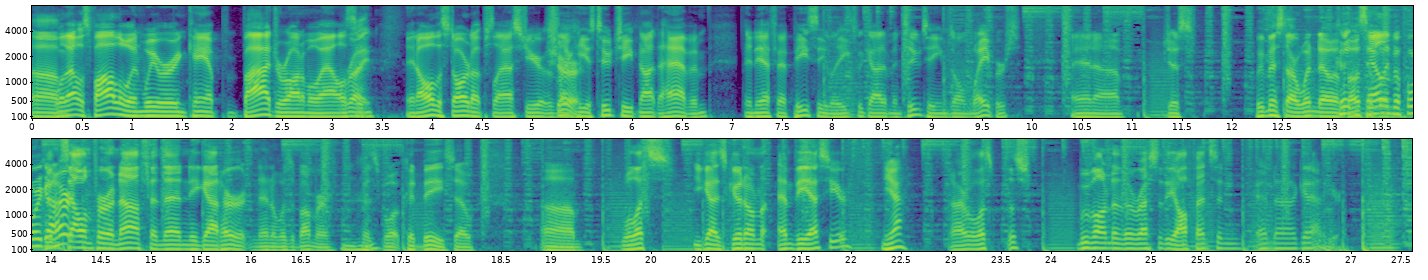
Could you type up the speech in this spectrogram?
Um, well, that was following. We were in camp by Geronimo Allison Right. and all the startups last year. It was Sure. like he is too cheap not to have him in the FFPC leagues. We got him in two teams on waivers, and uh, just We missed our window. and Couldn't both sell of him them. before he got hurt. Sell him for enough, and then he got hurt, and then it was a bummer because what could be. So, um, well, let's. You guys good on MVS here? Yeah. All right. Well, let's let's move on to the rest of the offense and and uh, get out of here.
